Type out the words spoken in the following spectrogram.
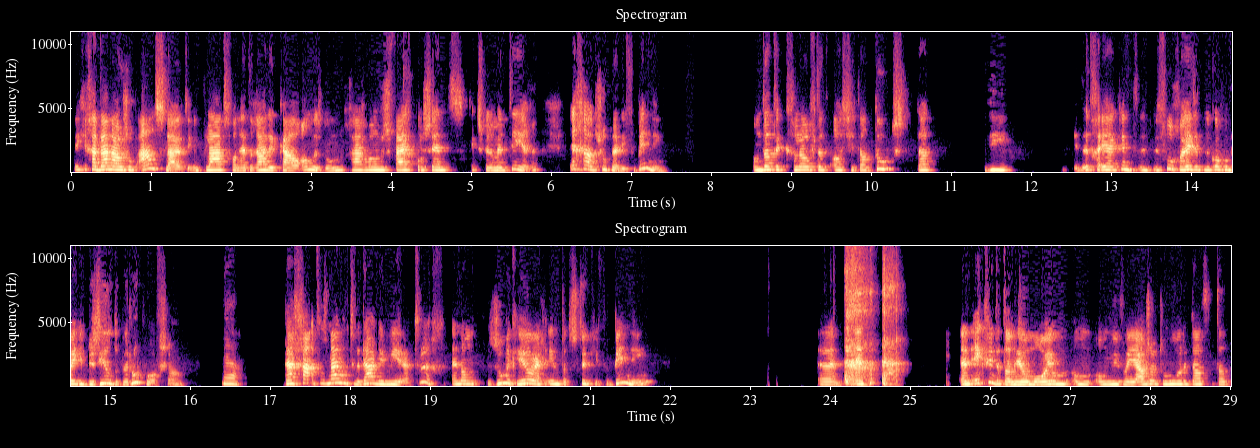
Weet je, ga daar nou eens op aansluiten. In plaats van het radicaal anders doen. Ga gewoon eens 5% experimenteren. En ga op zoek naar die verbinding. Omdat ik geloof dat als je dat doet, dat die. Het, ja, ik vind, vroeger heette het natuurlijk ook een beetje bezielde beroepen of zo. Ja. Daar ga, volgens mij moeten we daar weer meer naar terug. En dan zoom ik heel erg in op dat stukje verbinding. Uh, en, ik vind het dan heel mooi om, om, om nu van jou zo te horen dat, dat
